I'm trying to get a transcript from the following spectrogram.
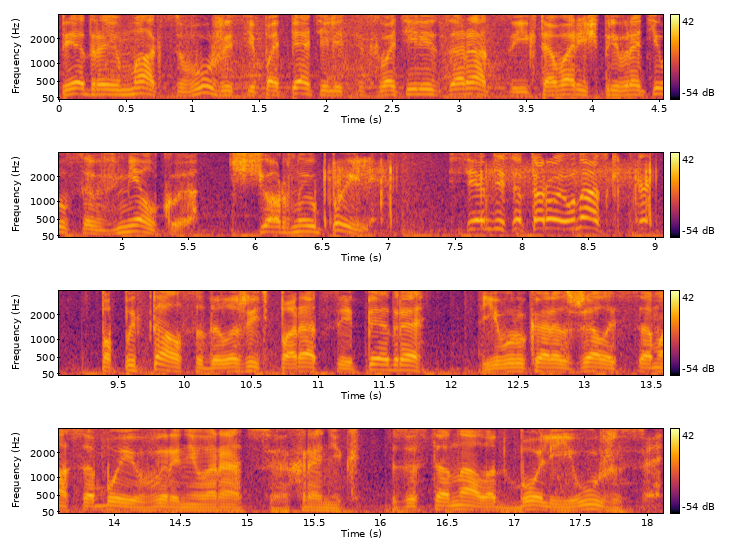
Педро и Макс в ужасе попятились и схватились за рации. Их товарищ превратился в мелкую, черную пыль. «72-й у нас...» Попытался доложить по рации Педро. Его рука разжалась сама собой и выронила рацию. Охранник застонал от боли и ужаса.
